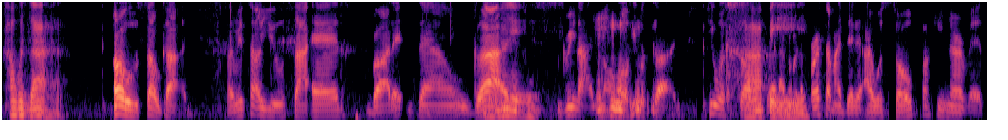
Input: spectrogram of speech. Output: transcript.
How was that? Oh, so good. Let me tell you, Saed brought it down good. Nice. Green eyes. Oh, he was good. He was so good. Copy. the first time I did it, I was so fucking nervous.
